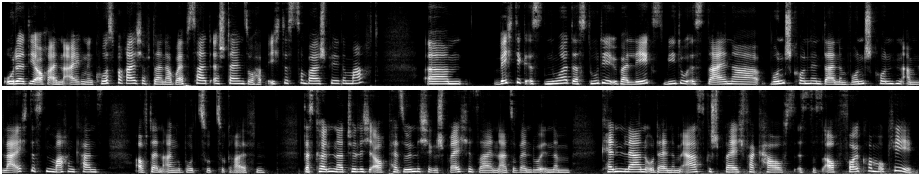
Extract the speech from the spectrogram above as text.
oder dir auch einen eigenen Kursbereich auf deiner Website erstellen. So habe ich das zum Beispiel gemacht. Ähm, wichtig ist nur, dass du dir überlegst, wie du es deiner Wunschkundin, deinem Wunschkunden am leichtesten machen kannst, auf dein Angebot zuzugreifen. Das können natürlich auch persönliche Gespräche sein. Also wenn du in einem Kennenlernen oder in einem Erstgespräch verkaufst, ist es auch vollkommen okay.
